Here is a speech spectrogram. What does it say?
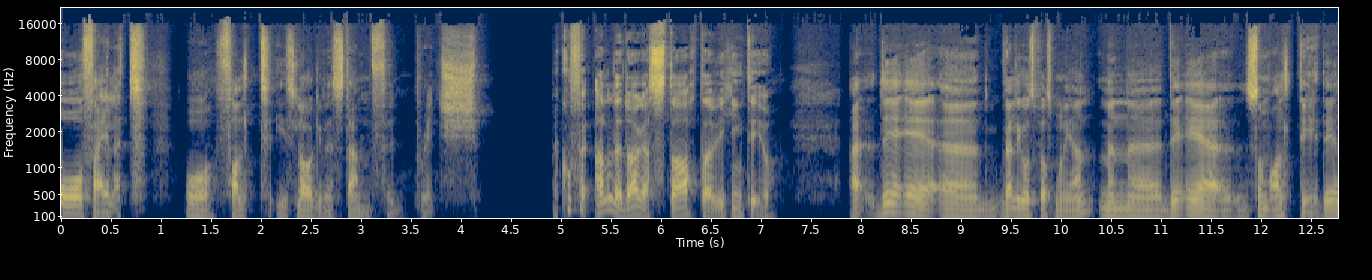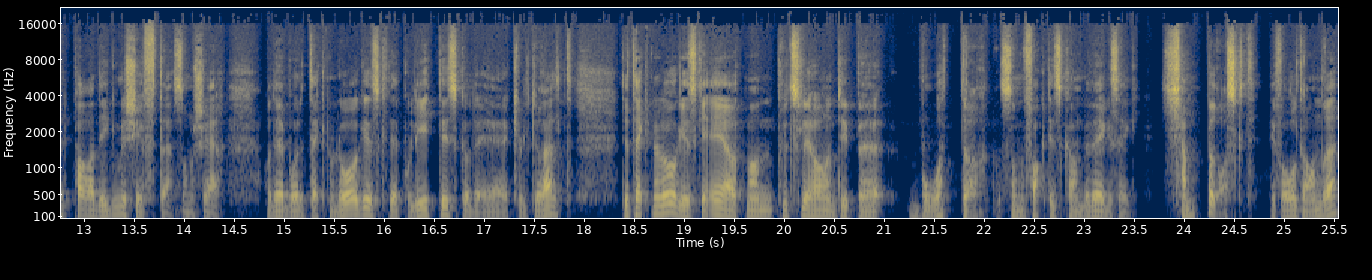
og feilet. Og falt i slaget ved Stamford Bridge. Men hvorfor alle dager starta vikingtida? Det er et uh, veldig godt spørsmål igjen, men uh, det er som alltid det er et paradigmeskifte som skjer. Og Det er både teknologisk, det er politisk og det er kulturelt. Det teknologiske er at man plutselig har en type båter som faktisk kan bevege seg kjemperaskt i forhold til andre,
